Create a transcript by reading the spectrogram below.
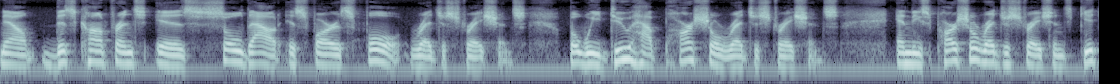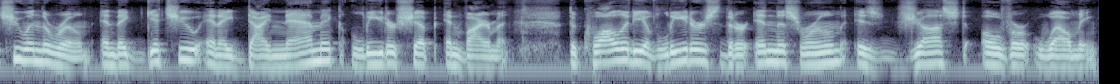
Now, this conference is sold out as far as full registrations, but we do have partial registrations. And these partial registrations get you in the room and they get you in a dynamic leadership environment. The quality of leaders that are in this room is just overwhelming.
